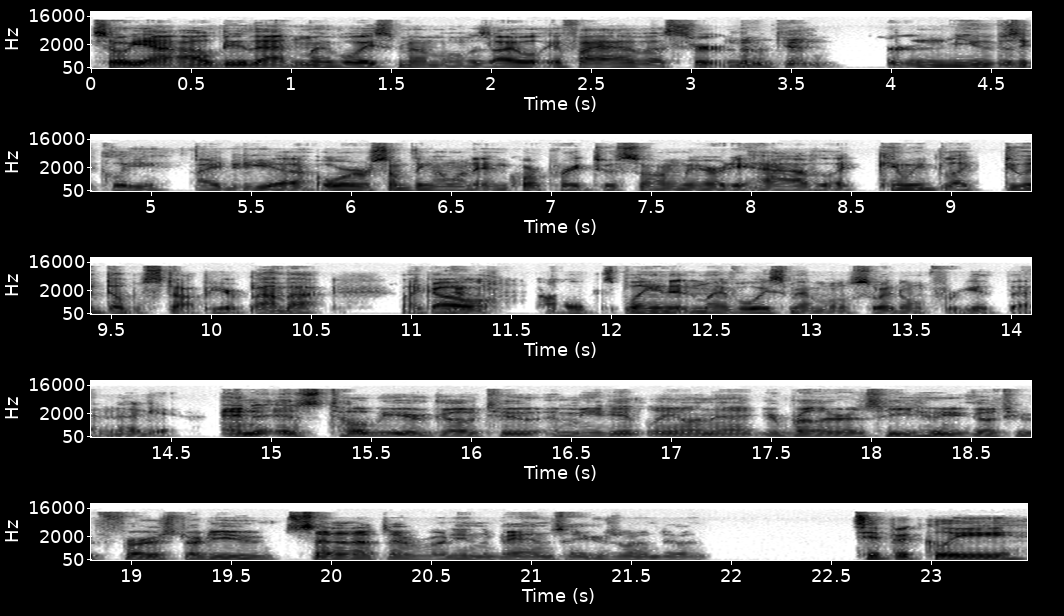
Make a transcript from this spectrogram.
so yeah, I'll do that in my voice memos. I will if I have a No certain kidding. certain musically idea or something I want to incorporate to a song we already have. Like, can we like do a double stop here? Bam bam. Like I'll Yeah. I'll explain it in my voice memo so I don't forget that nugget. And is Toby your go-to immediately on that? Your brother is he who you go to first, or do you send it out to everybody in the band and say, "Here's what I'm doing"? typically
